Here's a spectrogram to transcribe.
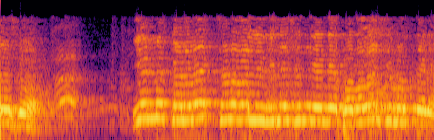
ಕಳಿಸು ಇನ್ನು ಕೆಲವೇ ಕ್ಷಣದಲ್ಲಿ ವಿದೇಶತೆಯನ್ನೇ ಬದಲಾಯಿಸಿ ಬಿಡುತ್ತೇನೆ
